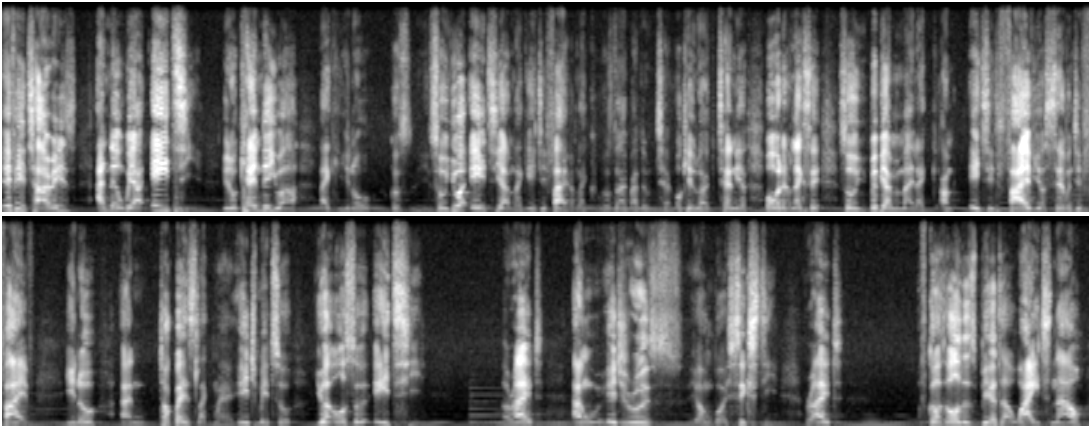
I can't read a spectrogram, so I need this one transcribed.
if He tarries, and then we are 80, you know, Kende, you are like, you know, because so you're 80, I'm like 85. I'm like, was that about 10, okay, like 10 years, but whatever. Like say, so maybe I'm in my like I'm 85, you're 75, you know, and Tokpa is like my age mate, so you are also 80, all right? And age rose, young boy, 60, right? Of course, all those beards are white now,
